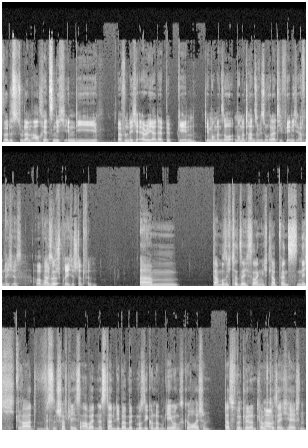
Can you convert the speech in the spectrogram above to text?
würdest du dann auch jetzt nicht in die öffentliche Area der BIP gehen, die Moment so, momentan sowieso relativ wenig öffentlich ist, aber wo Also- halt Gespräche stattfinden. Ähm, da muss ich tatsächlich sagen, ich glaube, wenn es nicht gerade wissenschaftliches Arbeiten ist, dann lieber mit Musik und Umgebungsgeräuschen. Das wird Okay. mir dann, glaube ich, Ah, okay. tatsächlich helfen.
